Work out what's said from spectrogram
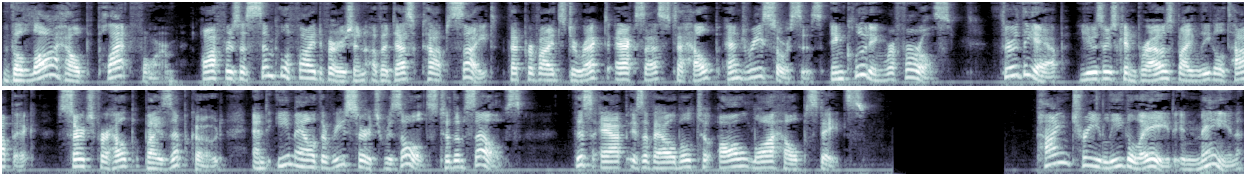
The LawHelp platform offers a simplified version of a desktop site that provides direct access to help and resources, including referrals. Through the app, users can browse by legal topic, search for help by zip code, and email the research results to themselves. This app is available to all LawHelp states. Pine Tree Legal Aid in Maine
